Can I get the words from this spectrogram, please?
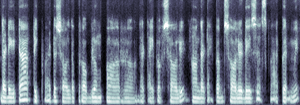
the data required to solve the problem are uh, the type of solid. And the type of solid is a square pyramid.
